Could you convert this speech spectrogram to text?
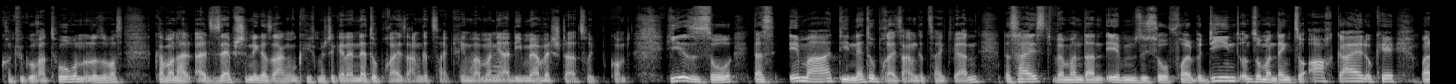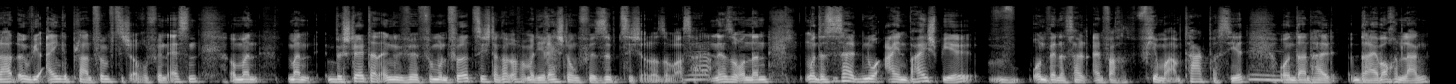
Konfiguratoren oder sowas, kann man halt als Selbstständiger sagen, okay, ich möchte gerne Nettopreise angezeigt kriegen, weil man ja, die Mehrwertsteuer zurückbekommt. Hier ist es so, dass immer die Nettopreise angezeigt werden. Das heißt, wenn man dann eben sich so voll bedient und so, man denkt so, ach geil, okay, man hat irgendwie eingeplant 50 Euro für ein Essen und man man bestellt dann irgendwie für 45, dann kommt auf einmal die Rechnung für 70 oder sowas halt, ne? So und dann und das ist halt nur ein Beispiel und wenn das halt einfach viermal am Tag passiert und dann halt drei Wochen lang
